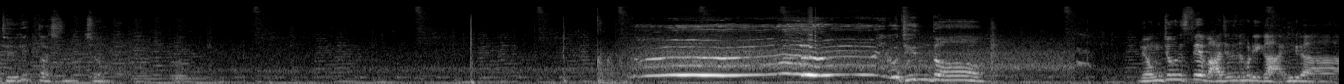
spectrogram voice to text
이거 되겠다 진짜. 으, 이거 된다. 명존세 맞은 소리가 아니라.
